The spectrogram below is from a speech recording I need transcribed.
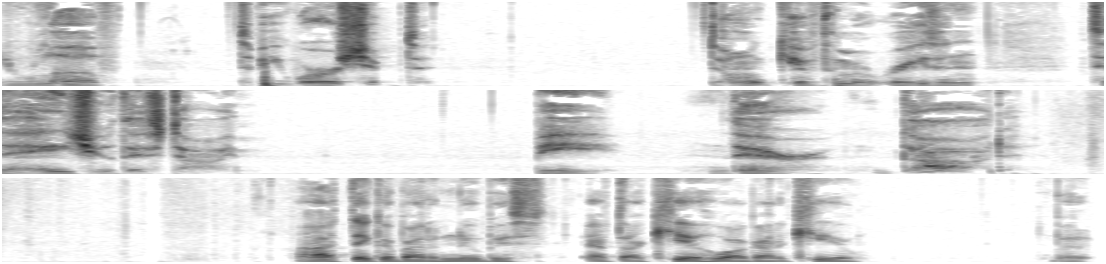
You love to be worshipped. Don't give them a reason to hate you this time. Be their God. I think about Anubis after I kill who I gotta kill. But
